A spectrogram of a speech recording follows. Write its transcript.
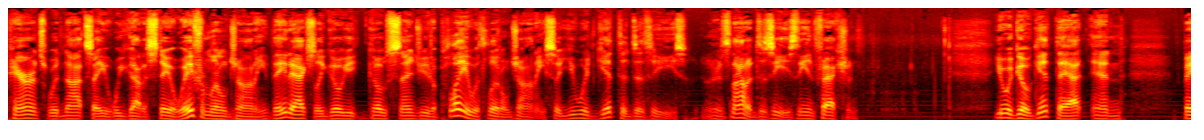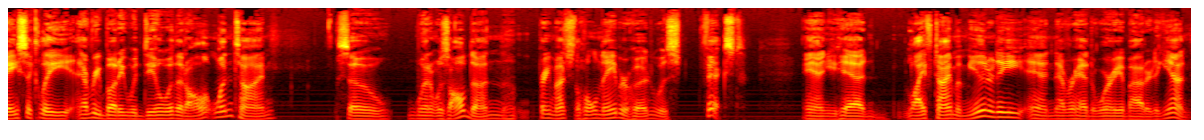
parents would not say, "We got to stay away from little Johnny." They'd actually go go send you to play with little Johnny, so you would get the disease. It's not a disease, the infection. You would go get that, and basically everybody would deal with it all at one time. So when it was all done, pretty much the whole neighborhood was fixed, and you had lifetime immunity and never had to worry about it again.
